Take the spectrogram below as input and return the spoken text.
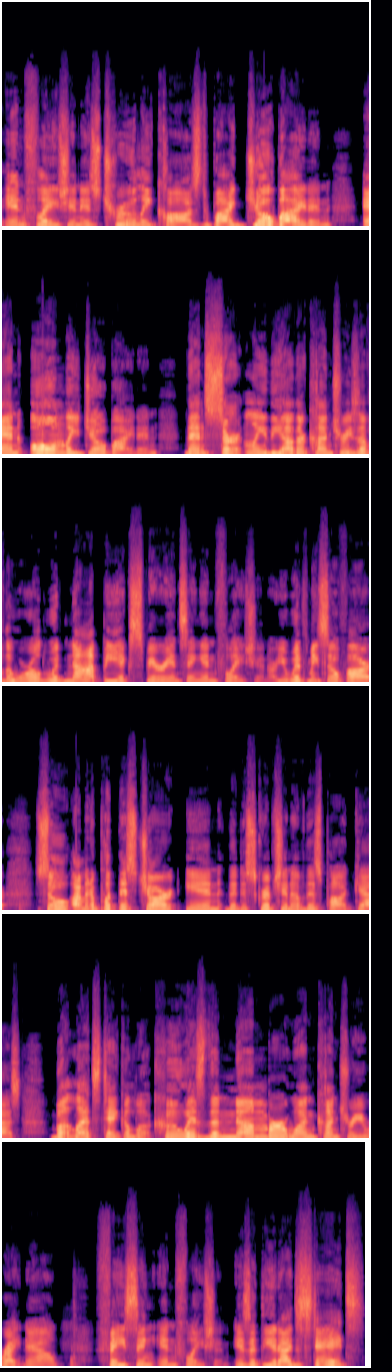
inflation is truly caused by Joe Biden and only Joe Biden, then certainly the other countries of the world would not be experiencing inflation. Are you with me so far? So I'm going to put this chart in the description of this podcast, but let's take a look. Who is the number one country right now facing inflation? Is it the United States?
